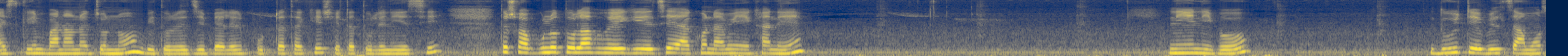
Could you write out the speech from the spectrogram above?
আইসক্রিম বানানোর জন্য ভিতরে যে বেলের পুরটা থাকে সেটা তুলে নিয়েছি। তো সবগুলো তোলা হয়ে গিয়েছে। এখন আমি এখানে নিয়ে নিব দুই টেবিল চামচ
